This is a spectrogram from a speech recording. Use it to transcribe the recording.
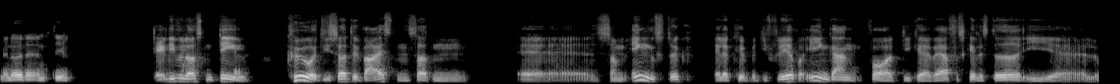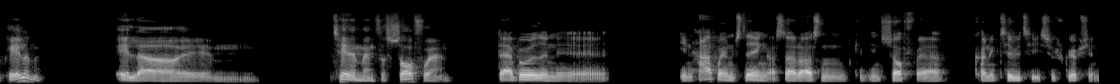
men noget af den stil. Det er alligevel også en del. Køber de så devicen sådan øh, som enkelt styk, eller køber de flere på én gang, for at de kan være forskellige steder i øh, lokalerne? Eller øh, betaler man for softwaren? Der er både en, øh, en hardware-investering, og så er der også en, kan man sige, en software connectivity subscription,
